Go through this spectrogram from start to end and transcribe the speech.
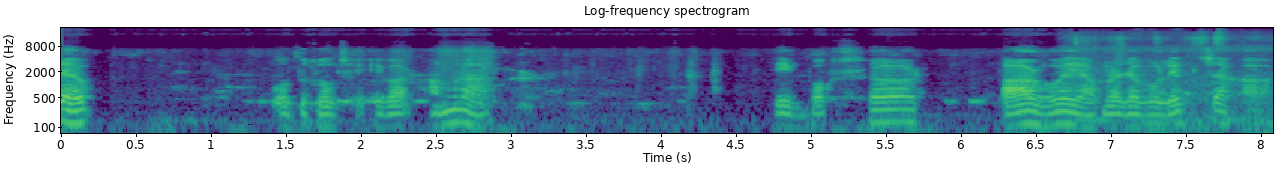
যাই হোক ও চলছে। এবার আমরা এই বক্সার পার হয়ে আমরা যাব লেপচা খাওয়া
